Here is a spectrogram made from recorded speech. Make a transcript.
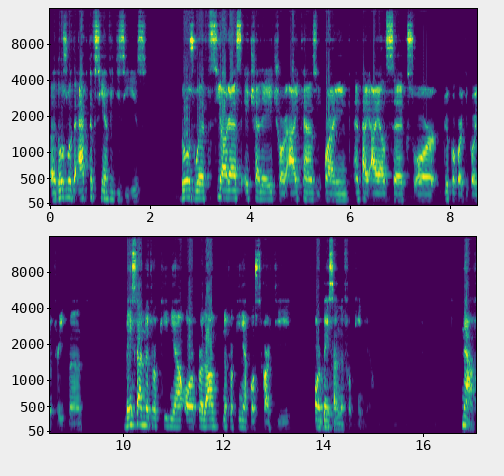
uh, those with active CMV disease, those with CRS, HLH, or ICANS requiring anti IL 6 or glucocorticoid treatment, baseline neutropenia or prolonged neutropenia post CAR T, or baseline lymphopenia. Now,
